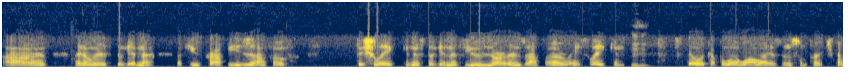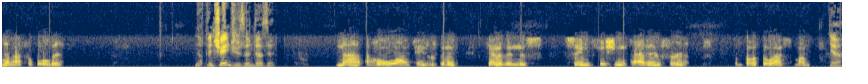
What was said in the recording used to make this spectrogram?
Uh, I know they're still getting a, a few crappies off of Fish Lake, and they're still getting a few northerns off of Rice Lake, and Mhm. still a couple of walleyes and some perch coming off of Boulder. Nothing changes then, does it? Not a whole lot changed. We've been kind of in this same fishing pattern for about the last month. Yeah.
